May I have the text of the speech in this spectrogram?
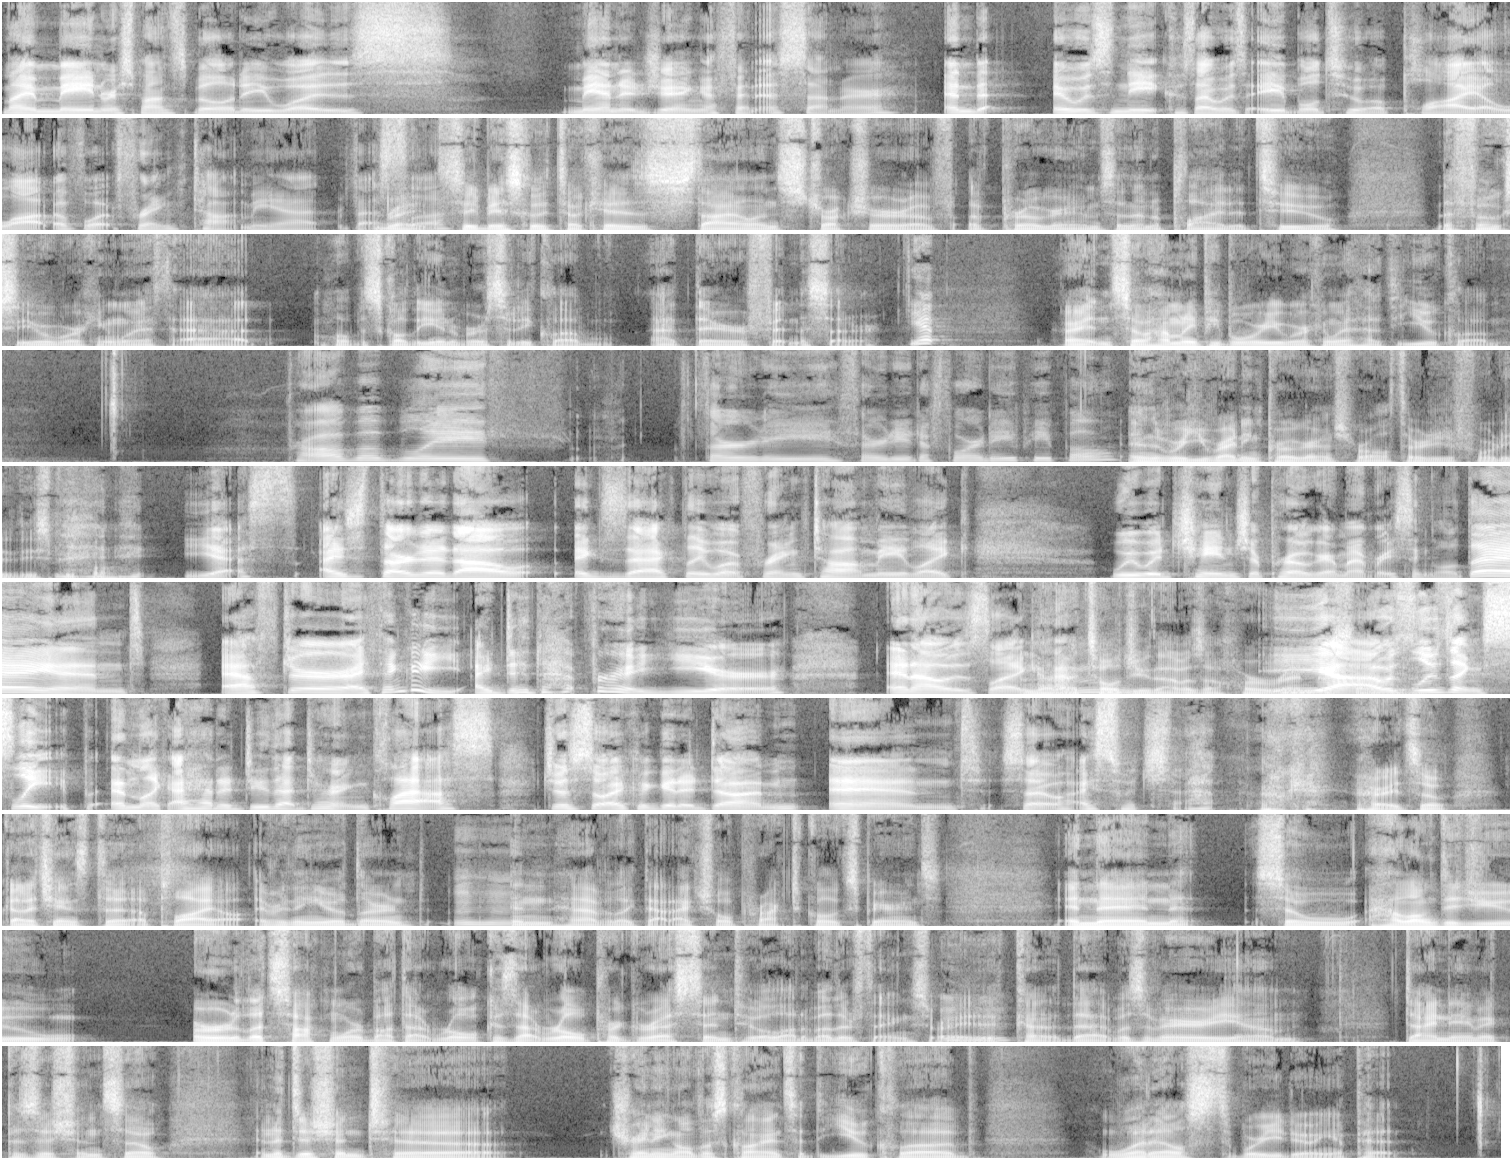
my main responsibility was managing a fitness center, and it was neat because I was able to apply a lot of what Frank taught me at Vesla. Right. So he basically took his style and structure of, of programs and then applied it to the folks that you were working with at what was called the University Club at their fitness center. Yep. All right. And so how many people were you working with at the U Club? Probably 30, 30 to 40 people. And were you writing programs for all 30 to 40 of these people? Yes. I started out exactly what Frank taught me. Like, we would change the program every single day. And after, I think a, I did that for a year. And I was like, and i told you that was a horrendous Yeah, I was losing sleep. And like, I had to do that during class just so I could get it done. And so I switched that. Okay. All right. So got a chance to apply all- everything you had learned Mm-hmm. and have like that actual practical experience. And then, so how long did you, or let's talk more about that role because that role progressed into a lot of other things, right? Mm-hmm. It kind of, that was a very um, dynamic position. So, in addition to training all those clients at the U Club, what else were you doing at Pitt?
